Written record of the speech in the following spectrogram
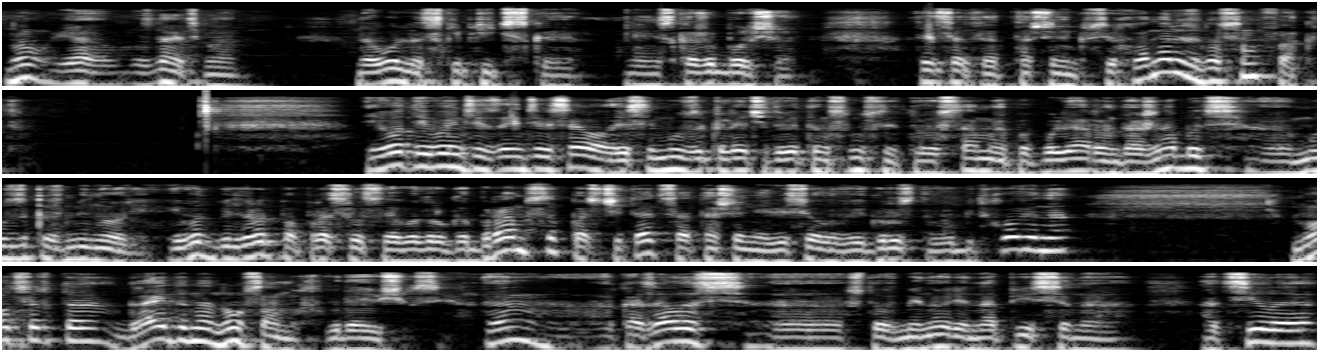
Ну, я, знаете, мы довольно скептическое, я не скажу больше, отрицательное отношение к психоанализу, но сам факт. И вот его заинтересовало, если музыка лечит в этом смысле, то самая популярная должна быть э, музыка в миноре. И вот Бельрот попросил своего друга Брамса посчитать соотношение веселого и грустного Бетховена, Моцарта, Гайдена, ну, самых выдающихся. Да? Оказалось, э, что в миноре написано от силы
